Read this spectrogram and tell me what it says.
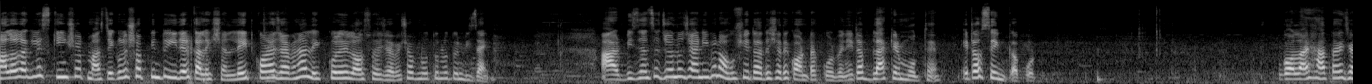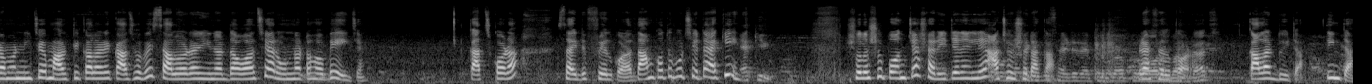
ভালো লাগলে স্ক্রিনশট মাস্ট এগুলো সব কিন্তু ঈদের কালেকশন লেট করা যাবে না লেট করলে লস হয়ে যাবে। সব নতুন নতুন ডিজাইন আর বিজনেসের জন্য যা জানিবেন অবশ্যই তাদের সাথে কন্ট্যাক্ট করবেন। এটা ব্ল্যাকের মধ্যে। এটাও সেম কাপড়। গলায় হাতায় জামার নিচে মাল্টি কালারের কাজ হবে। সালোয়ার আর ইনার দেওয়া আছে আর অন্যটা হবে এই যে। কাজ করা সাইডে ফ্রেল করা। দাম কত পড়ছে এটা একই? ষোলোশো পঞ্চাশ আর রিটার্ন নিলে আঠেরোশো টাকা। র্যাফেল করা কালার দুইটা তিনটা।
